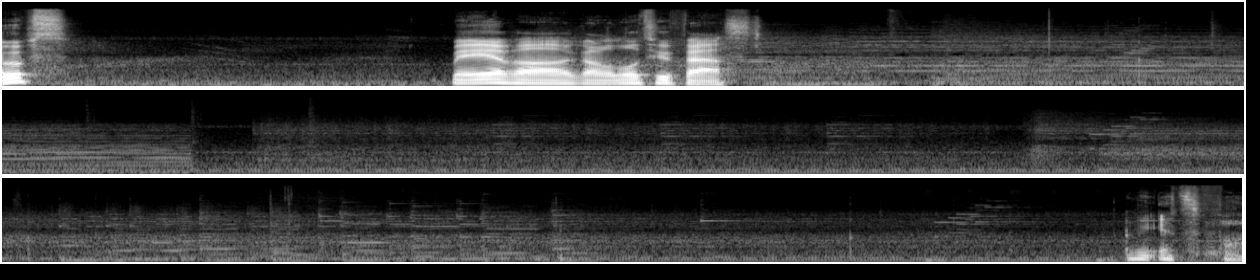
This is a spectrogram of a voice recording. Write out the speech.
Oops. May have uh, gone a little too fast. I mean, it's fine.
